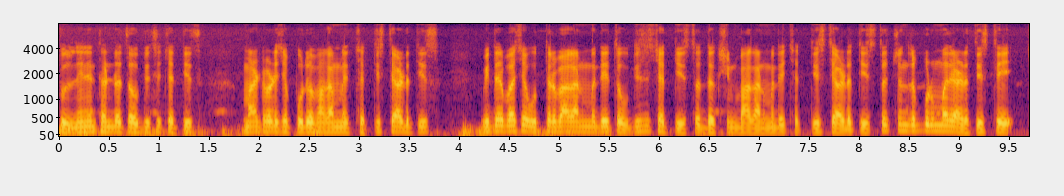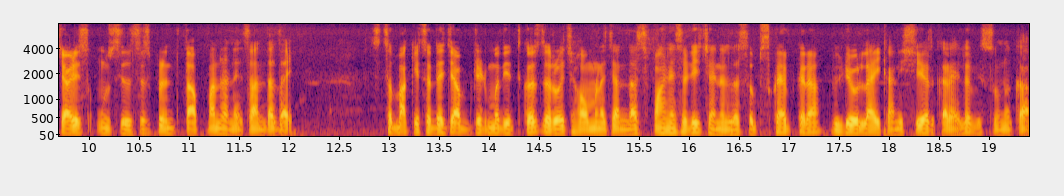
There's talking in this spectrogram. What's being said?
तुलनेने थंड चौतीस ते छत्तीस मराठवाड्याच्या पूर्व भागांमध्ये छत्तीस ते अडतीस विदर्भाच्या उत्तर भागांमध्ये चौतीस ते छत्तीस तर दक्षिण भागांमध्ये छत्तीस ते अडतीस तर चंद्रपूरमध्ये अडतीस ते चाळीस अंश सेल्सिअसपर्यंत तापमान राहण्याचा अंदाज आहे. स बाकी सध्याच्या अपडेटमध्ये इतकंच. दररोजच्या हवामानाचा अंदाज पाहण्यासाठी चॅनलला सबस्क्राईब करा व्हिडिओ लाईक आणि शेअर करायला विसरू नका.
